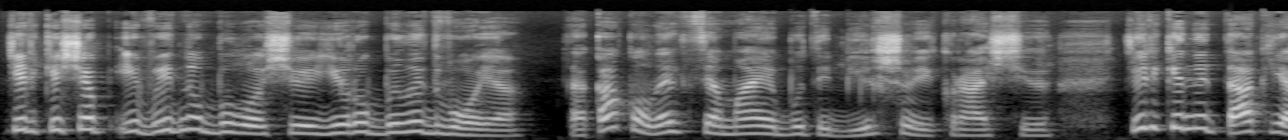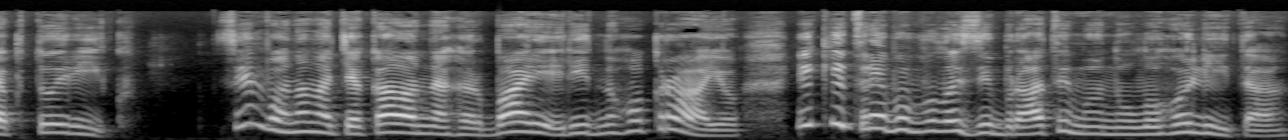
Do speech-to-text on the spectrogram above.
тільки щоб і видно було, що її робили двоє. Така колекція має бути більшою і кращою, тільки не так, як торік. Цим вона натякала на гербарі рідного краю, який треба було зібрати минулого літа.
